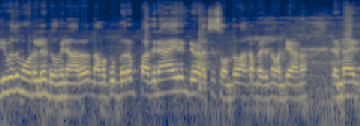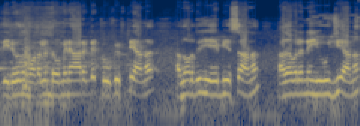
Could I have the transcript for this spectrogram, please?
ഇരുപത് മോഡൽ ഡൊമിനാർ നമുക്ക് വെറും പതിനായിരം രൂപ അടച്ച് സ്വന്തമാക്കാൻ പറ്റുന്ന വണ്ടിയാണ്. രണ്ടായിരത്തി ഇരുപത് മോഡൽ ഡൊമിനാറിന്റെ ടു ഫിഫ്റ്റി ആണ്. അന്ന് പറഞ്ഞത് എ ബി എസ് ആണ്. അതേപോലെ തന്നെ യു ജി ആണ്.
